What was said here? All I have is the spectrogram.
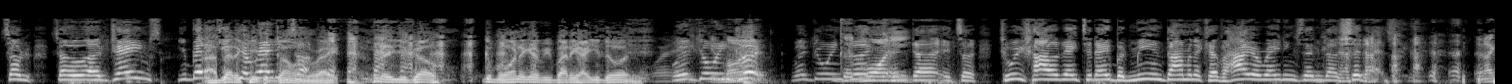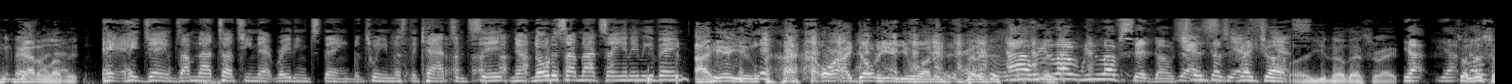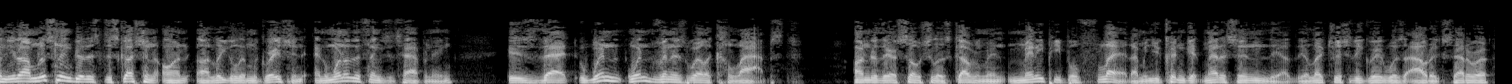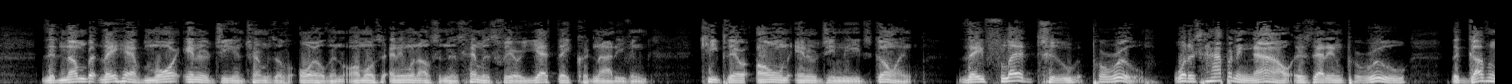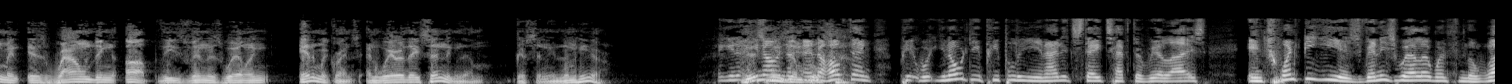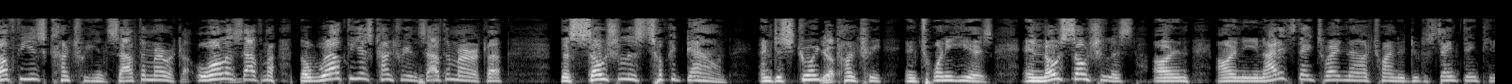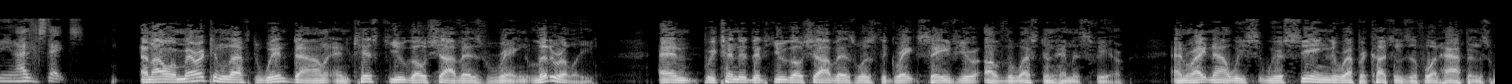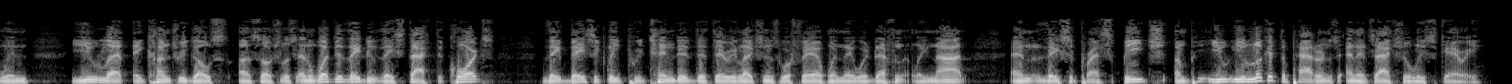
so, so, uh, James, you better I keep better your keep it ratings going, up. right? there you go. Good morning, everybody. How you doing? We're doing morning. good. We're doing Good good. morning. And, uh, it's a Jewish holiday today, but me and Dominic have higher ratings than uh, Sid has. And I can verify Gotta love that. it. Hey, hey, James, I'm not touching that ratings thing between Mr. Katz and Sid. Now, notice I'm not saying anything. I hear you, or I don't hear you on it. Better to- Ah, we love, we love Sid though. Yes, Sid does a yes, great job. yes. Uh, you know that's right. Yeah, yeah. So No, listen, you know, I'm listening to this discussion on uh, legal immigration, and one of the things that's happening is that when when Venezuela collapsed under their socialist government, many people fled. I mean, you couldn't get medicine, the, the electricity grid was out, etc. The number they have more energy in terms of oil than almost anyone else in this hemisphere, yet they could not even keep their own energy needs going. They fled to Peru. What is happening now is that in Peru, the government is rounding up these Venezuelan immigrants. And where are they sending them? They're sending them here. You know, you know and, the, and the whole thing, you know what the people in the United States have to realize? In 20 years, Venezuela went from the wealthiest country in South America, all of South America, the wealthiest country in South America, the socialists took it down and destroyed Yep. the country in 20 years. And those socialists are in, are in the United States right now trying to do the same thing to the United States. And our American left went down and kissed Hugo Chavez ring, literally, and pretended that Hugo Chavez was the great savior of the Western Hemisphere. And right now we, we're seeing the repercussions of what happens when you let a country go uh, socialist. And what did they do? They stacked the courts. They basically pretended that their elections were fair when they were definitely not. And they suppressed speech. Um, you, you look at the patterns and it's actually scary.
